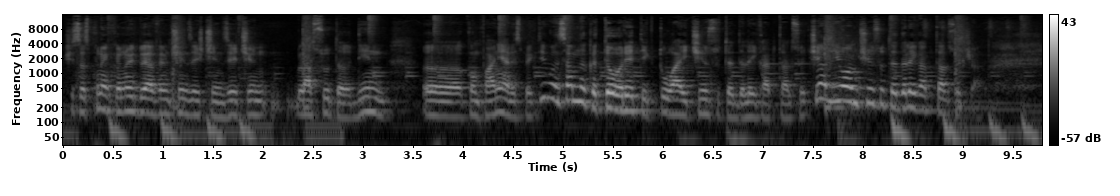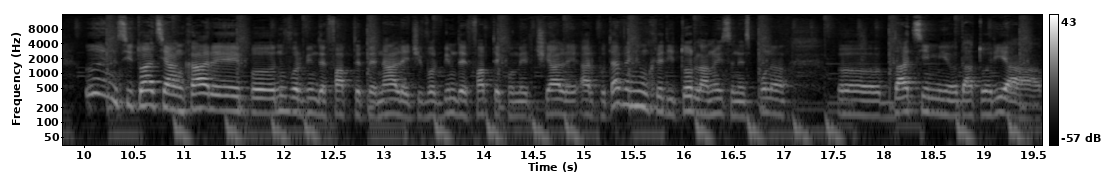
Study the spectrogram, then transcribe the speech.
și să spunem că noi doi avem 50-50% din uh, compania respectivă, înseamnă că teoretic tu ai 500 de lei capital social, eu am 500 de lei capital social. În situația în care bă, nu vorbim de fapte penale, ci vorbim de fapte comerciale, ar putea veni un creditor la noi să ne spună dați-mi datoria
